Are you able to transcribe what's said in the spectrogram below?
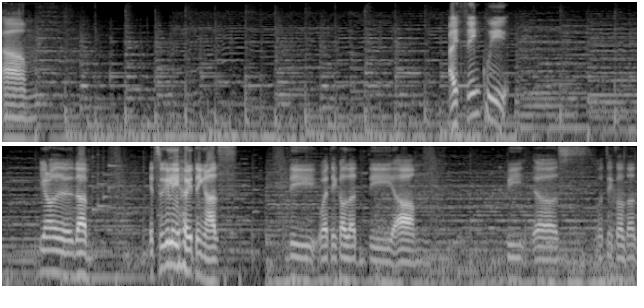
Um, I think we, you know, the, the it's really hurting us. The what they call that the um, be uh, what they call that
